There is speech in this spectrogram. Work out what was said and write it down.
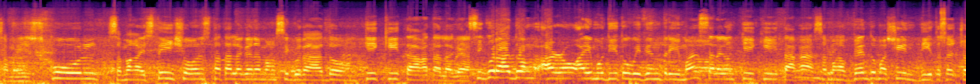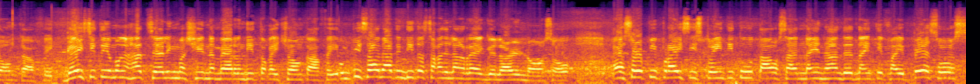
sa mga school, sa mga stations na talaga namang sigurado, kikita ka talaga. Sigurado ang ROI mo dito within 3 months, talagang kikita ka sa mga vending machine dito sa Chong Cafe. Guys, ito yung mga hot selling machine na meron dito kay Chong Cafe. Umpisa natin dito sa kanilang regular, no? So, SRP price is 22,995 pesos.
